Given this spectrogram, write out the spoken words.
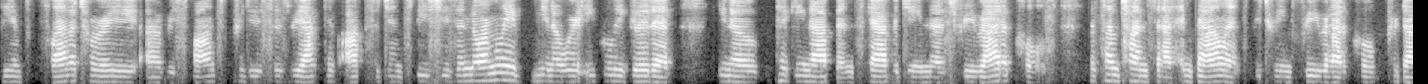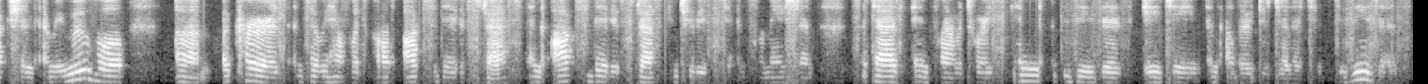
the inflammatory uh, response produces reactive oxygen species. And normally, you know, we're equally good at, you know, picking up and scavenging those free radicals. But sometimes that imbalance between free radical production and removal um, occurs, and so we have what's called oxidative stress, and oxidative stress contributes to inflammation, such as inflammatory skin diseases, aging, and other degenerative diseases.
